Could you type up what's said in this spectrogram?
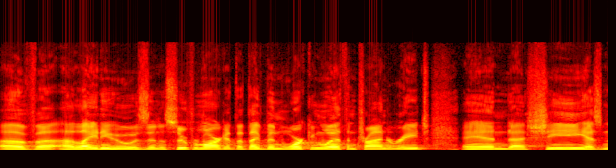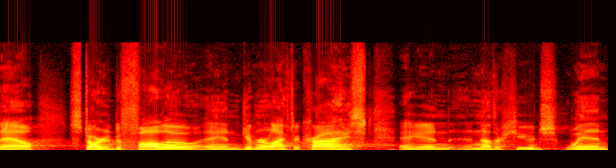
of uh, a lady who was in a supermarket that they've been working with and trying to reach, and she has now started to follow and given her life to Christ, and another huge win.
